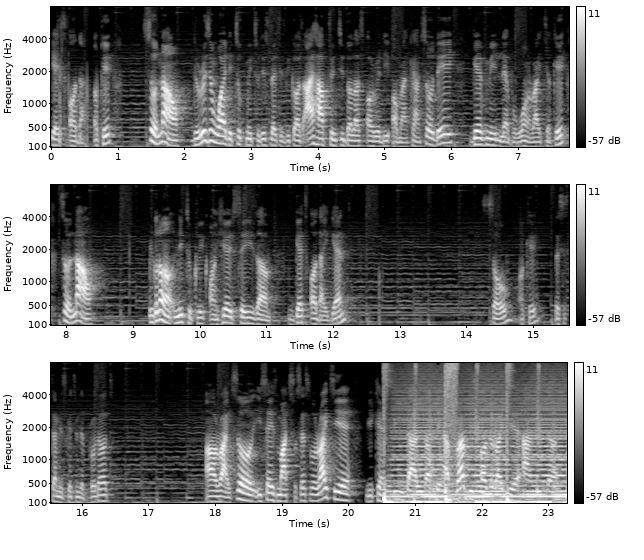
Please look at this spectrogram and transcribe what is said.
get order. Okay. So now the reason why they took me to this place is because I have $20 already on my account. So they gave me level one right here, okay. So now you're gonna need to click on here it says um, get order again. So okay, the system is getting the product all right so it says match successful right here you can see that um, they have grabbed this order right here and uh,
